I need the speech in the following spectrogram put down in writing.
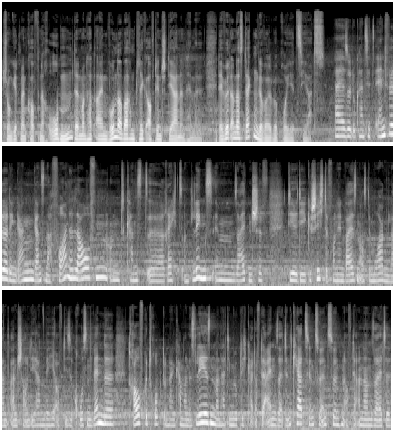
schon geht mein Kopf nach oben, denn man hat einen wunderbaren Blick auf den Sternenhimmel. Der wird an das Deckengewölbe projiziert. Also du kannst jetzt entweder den Gang ganz nach vorne laufen und kannst äh, rechts und links im Seitenschiff dir die Geschichte von den Weisen aus dem Morgenland anschauen. Die haben wir hier auf diese großen Wände draufgedruckt und dann kann man das lesen. Man hat die Möglichkeit, auf der einen Seite ein Kerzchen zu entzünden, auf der anderen Seite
